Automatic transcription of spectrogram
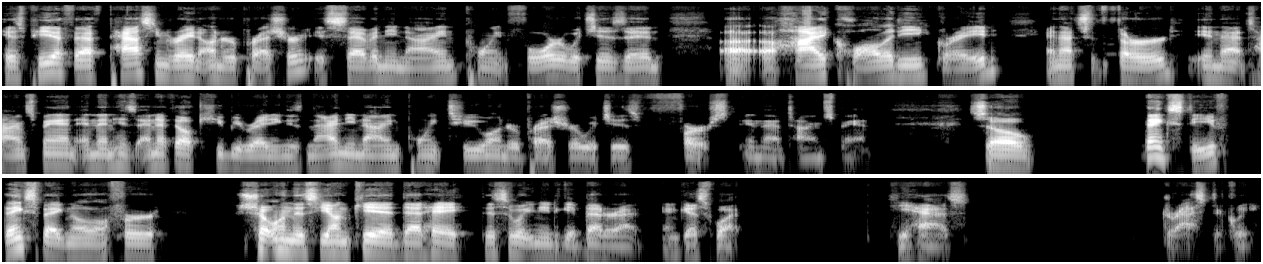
His PFF passing grade under pressure is 79.4, which is in uh, a high quality grade, and that's third in that time span. And then his NFL QB rating is 99.2 under pressure, which is first in that time span. So thanks, Steve. Thanks, Spagnuolo, for showing this young kid that, hey, this is what you need to get better at. And guess what? He has drastically.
